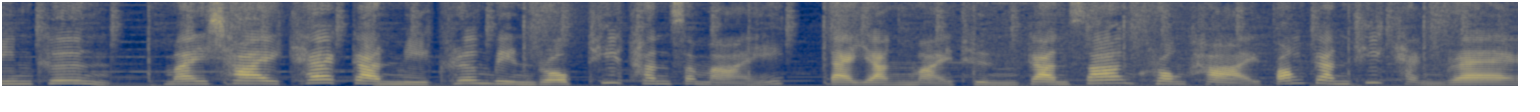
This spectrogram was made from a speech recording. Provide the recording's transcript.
ยิ่งขึ้น ไม่ใช่แค่การมีเครื่องบินรบที่ทันสมัย แต่ยังหมายถึงการสร้างโครงข่ายป้องกันที่แข็งแรง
